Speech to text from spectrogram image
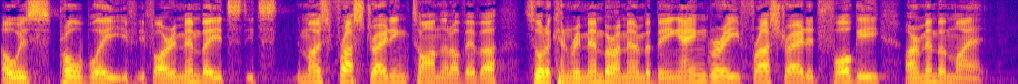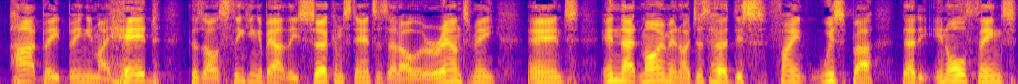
I was probably, if, if I remember, it's, it's the most frustrating time that I've ever sort of can remember. I remember being angry, frustrated, foggy. I remember my heartbeat being in my head because I was thinking about these circumstances that were around me. And in that moment, I just heard this faint whisper that in all things,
